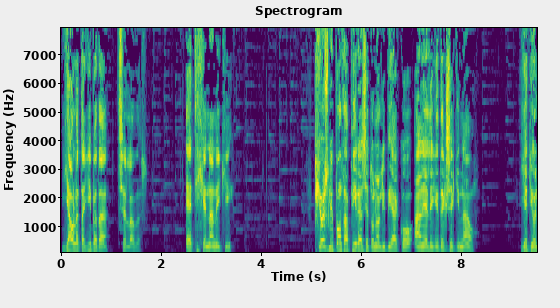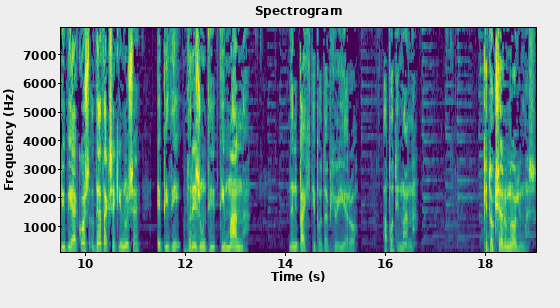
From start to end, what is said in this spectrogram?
Για όλα τα γήπεδα της Ελλάδας. Έτυχε να είναι εκεί. Ποιος λοιπόν θα πείραζε τον Ολυμπιακό αν έλεγε δεν ξεκινάω. Γιατί ο Ολυμπιακός δεν θα ξεκινούσε επειδή βρίζουν τη, τη μάνα. Δεν υπάρχει τίποτα πιο ιερό από τη μάνα. Και το ξέρουμε όλοι μας.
